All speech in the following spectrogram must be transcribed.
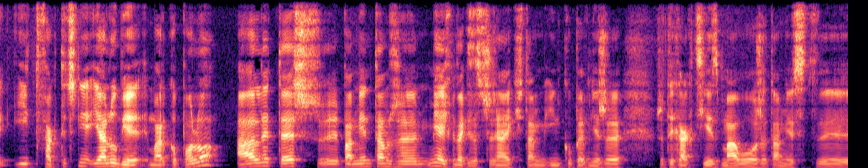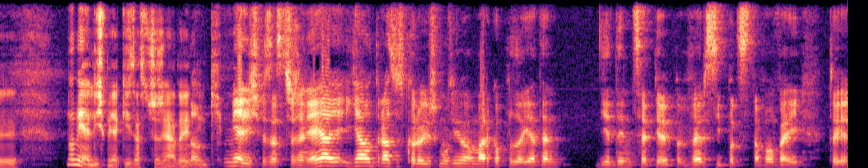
I faktycznie ja lubię Marco Polo, ale też y, pamiętam, że mieliśmy takie zastrzeżenia jakieś tam Inku pewnie, że, że tych akcji jest mało, że tam jest... y, no mieliśmy jakieś zastrzeżenia do No, jedynki. mieliśmy zastrzeżenia. Ja, ja od razu, skoro już mówiłem o Marco Polo 1, jedynce wersji podstawowej, to ja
